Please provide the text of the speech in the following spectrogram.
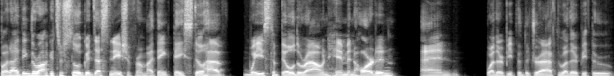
But I think the Rockets are still a good destination for him. I think they still have ways to build around him and Harden, and whether it be through the draft, whether it be through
